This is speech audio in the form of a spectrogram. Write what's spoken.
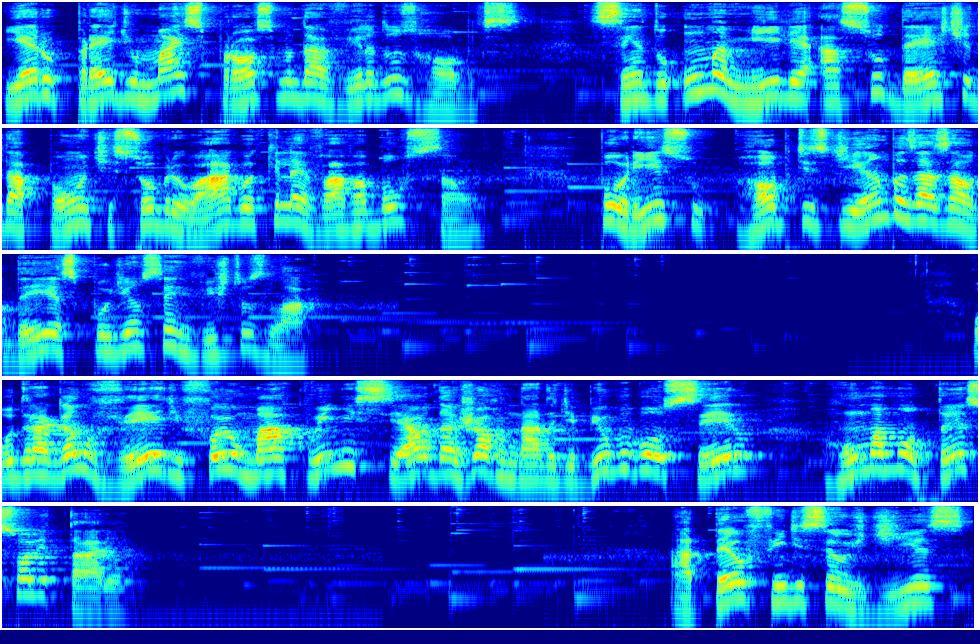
e era o prédio mais próximo da Vila dos Hobbits, sendo uma milha a sudeste da ponte sobre o água que levava a Bolsão. Por isso, hobbits de ambas as aldeias podiam ser vistos lá. O Dragão Verde foi o marco inicial da jornada de Bilbo Bolseiro rumo à Montanha Solitária. Até o fim de seus dias,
